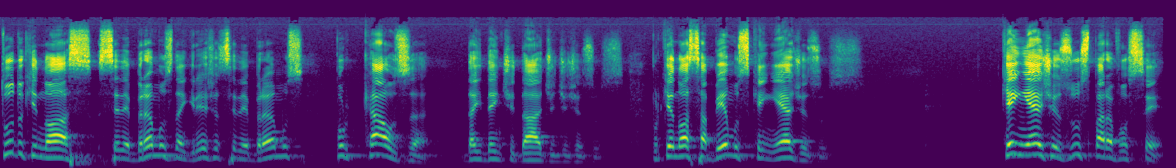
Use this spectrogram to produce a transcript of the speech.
Tudo que nós celebramos na igreja, celebramos por causa da identidade de Jesus, porque nós sabemos quem é Jesus. Quem é Jesus para você?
